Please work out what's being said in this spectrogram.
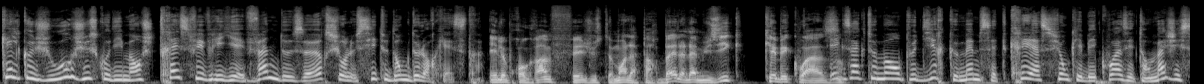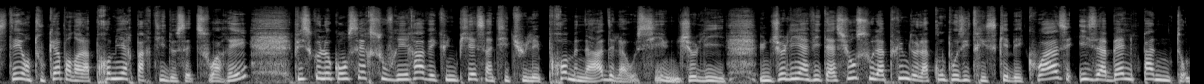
Quelques jours jusqu'au dimanche 13 février, 22h, sur le site donc de l'orchestre. Et le programme fait justement la part belle à la musique québécoise. Exactement, on peut dire que même cette création québécoise est en majesté, en tout cas pendant la première partie de cette soirée, puisque le concert s'ouvrira avec une pièce intitulée Promenade, là aussi une jolie, une jolie invitation sous la plume de la compositrice québécoise Isabelle Panton.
